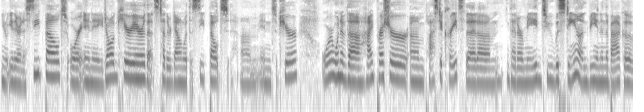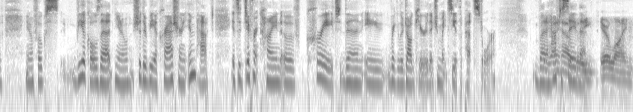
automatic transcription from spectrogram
you know, either in a seat belt or in a dog carrier that's tethered down with a seat belt um, insecure, or one of the high pressure um, plastic crates that um, that are made to withstand being in the back of, you know, folks' vehicles that you know, should there be a crash or an impact, it's a different kind of crate than a regular dog carrier that you might see at the pet store. But well, I have to have say that airline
